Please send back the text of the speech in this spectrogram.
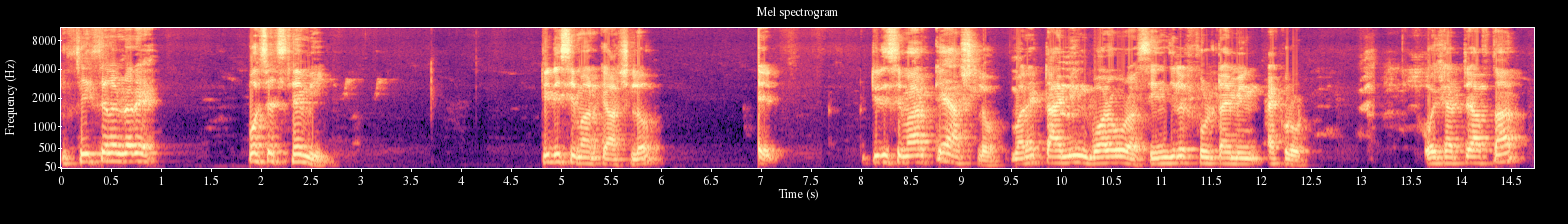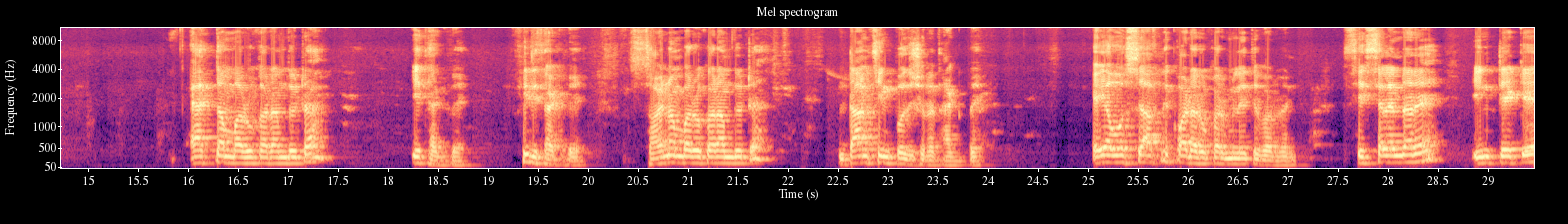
সিক্স সিলিন্ডারে প্রসেস সেমি টিডিসি মার্কে আসলো। টিডিসি মার্কে আসলো। মানে টাইমিং বরাবর আছে, ইঞ্জিনের ফুল টাইমিং অ্যাকুরেট ওই ক্ষেত্রে আপনার এক নাম্বার উকারাম দুইটা ই থাকবে ফ্রি থাকবে। ছয় নম্বর ওকারাম দুইটা ডান্সিং পজিশনে থাকবে। এই অবস্থায় আপনি কয়টা রোকার মিলাইতে পারবেন? সিক্স সিলিন্ডারে ইনটেকে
